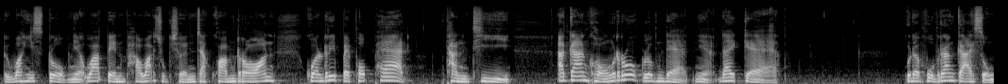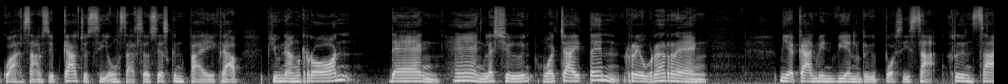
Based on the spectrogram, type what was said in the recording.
หรือว่าฮิสโตรกเนี่ยว่าเป็นภาวะฉุกเฉินจากความร้อน ควรรีบไปพบแพทย์ทันที อาการของโรคลมแดดเนี่ยได้แก่ อุณหภูมิร่างกายสูงกว่า 39.4 องศาเซลเซียสขึ้นไปครับ ผิวหนังร้อน แดง แห้งและชื้น หัวใจเต้นเร็วและแรง มีอาการวินเวียนหรือปวดศีรษะ คลื่นไส้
